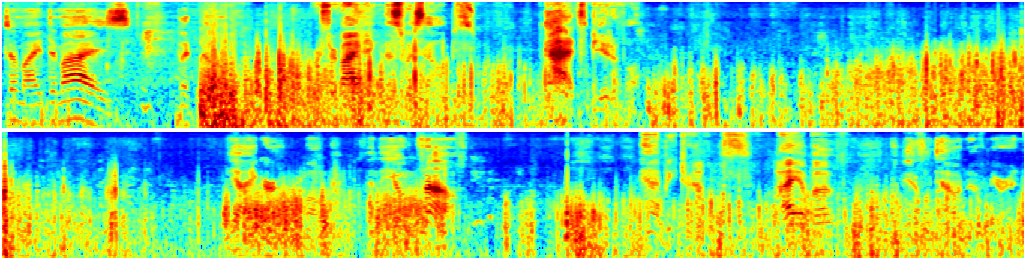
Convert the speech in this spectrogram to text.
to my demise. But no, we're surviving the Swiss Alps. God, it's beautiful. The Eiger, Monk, and the Jungfrau. Happy travels high above the beautiful town of Mürren.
